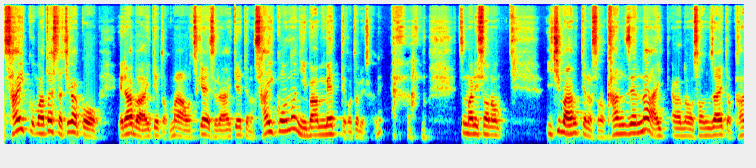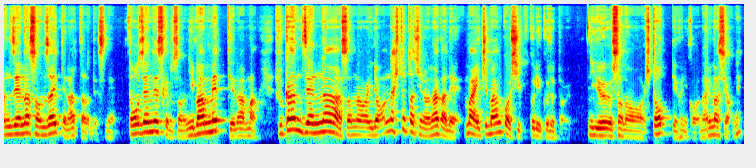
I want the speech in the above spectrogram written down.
最高私たちがこう選ぶ相手と、まあ、お付き合いする相手っていうのは最高の2番目ってことですよね。つまりその、1番っていうのはその完全なあの存在と完全な存在ってなったらですね、当然ですけど、その2番目っていうのはまあ不完全なそのいろんな人たちの中で、まあ、一番こうしっくりくるというその人っていうふうにこうなりますよね。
